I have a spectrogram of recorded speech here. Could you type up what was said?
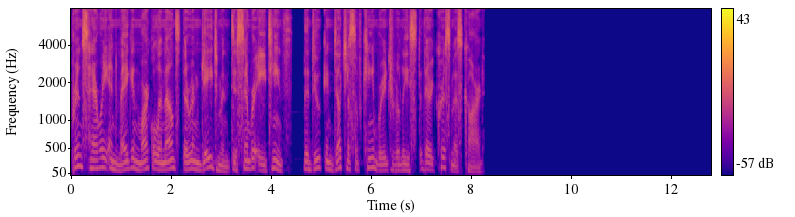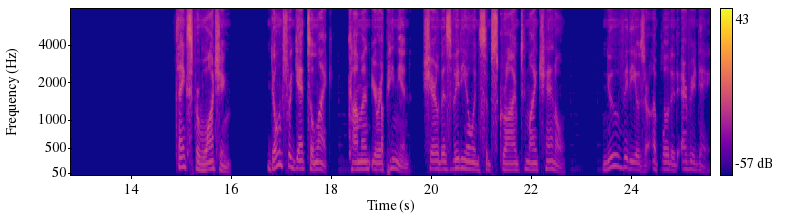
Prince Harry and Meghan Markle announced their engagement December 18, the Duke and Duchess of Cambridge released their Christmas card. Thanks for watching. Don't forget to like, comment your opinion, share this video and subscribe to my channel. New videos are uploaded every day.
